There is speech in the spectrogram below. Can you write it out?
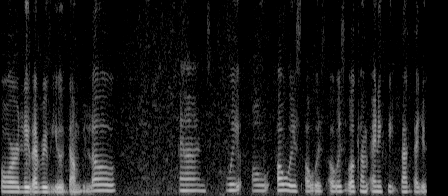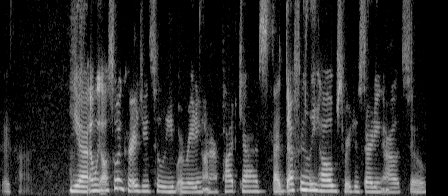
or leave a review down below. And we always, always, always welcome any feedback that you guys have. Yeah, and we also encourage you to leave a rating on our podcast. That definitely helps. We're just starting out, so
